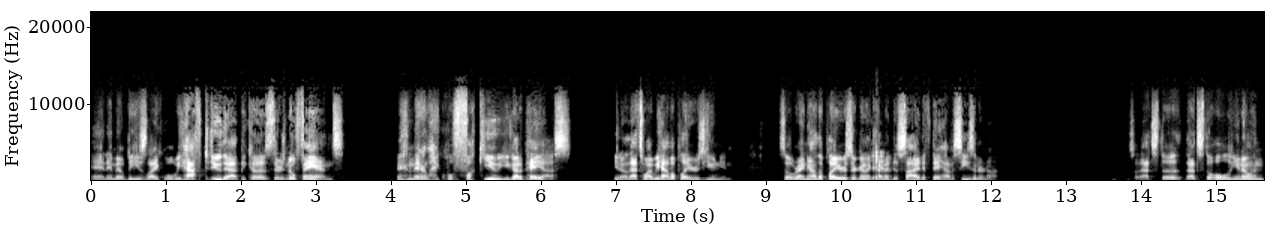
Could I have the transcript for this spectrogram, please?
And MLB is like, "Well, we have to do that because there's no fans." And they're like, "Well, fuck you. You got to pay us." You know, that's why we have a players union. So right now the players are going to kind of decide if they have a season or not. So that's the that's the whole, you know, and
